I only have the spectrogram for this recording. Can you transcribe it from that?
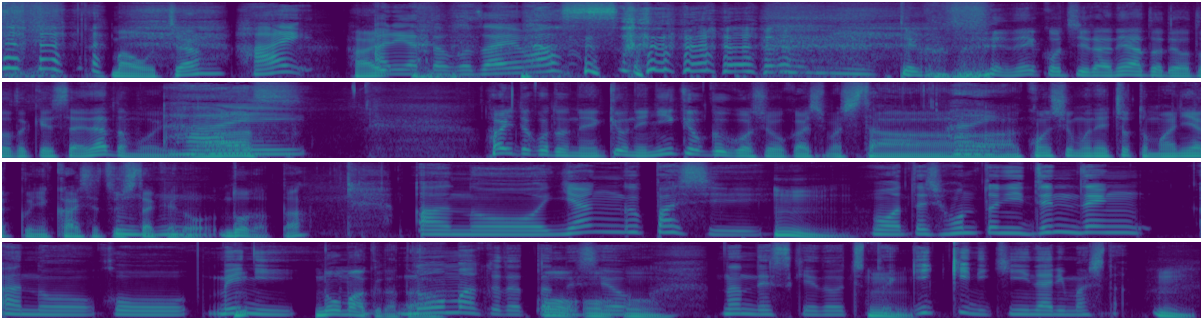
まおちゃん。はい、はい。ありがとうございます。ということでねこちらね後でお届けしたいなと思います。はい。はい、ということでね、今日ね、2曲ご紹介しました。はい。今週もね、ちょっとマニアックに解説したけど、うんどうだった？あのヤングパシうん。ーもう私本当に全然あのこう目にノーマークだった。ノーマークだったんですよ、うんうなんですけどちょっとうん。一気に気になりました、うん。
